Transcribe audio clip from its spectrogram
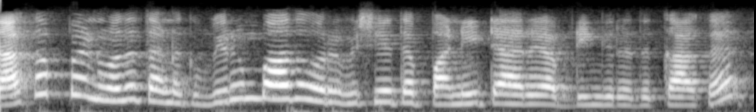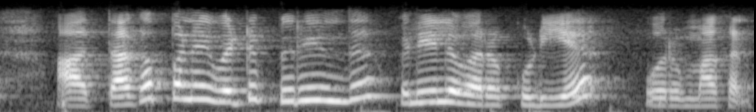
தகப்பன் வந்து தனக்கு விரும்பாத ஒரு விஷயத்த பண்ணிட்டாரு அப்படிங்கிறதுக்காக தகப்பனை விட்டு பிரிந்து வெளியில் வரக்கூடிய ஒரு மகன்.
